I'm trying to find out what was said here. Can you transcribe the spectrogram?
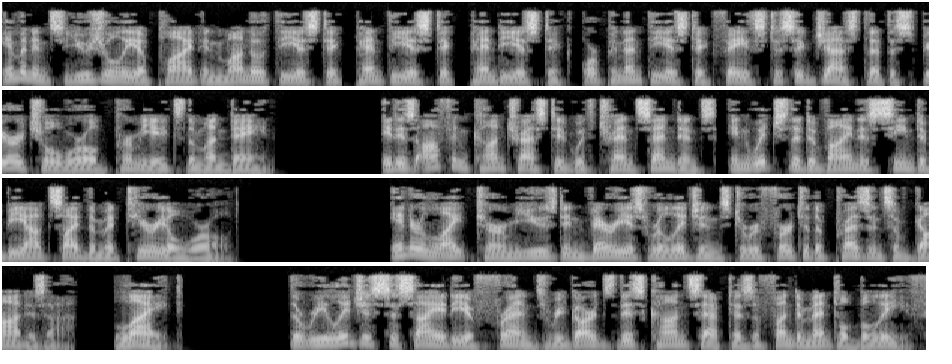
Immanence usually applied in monotheistic, pantheistic, pandeistic, or panentheistic faiths to suggest that the spiritual world permeates the mundane. It is often contrasted with transcendence, in which the divine is seen to be outside the material world. Inner light term used in various religions to refer to the presence of God as a light. The Religious Society of Friends regards this concept as a fundamental belief.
